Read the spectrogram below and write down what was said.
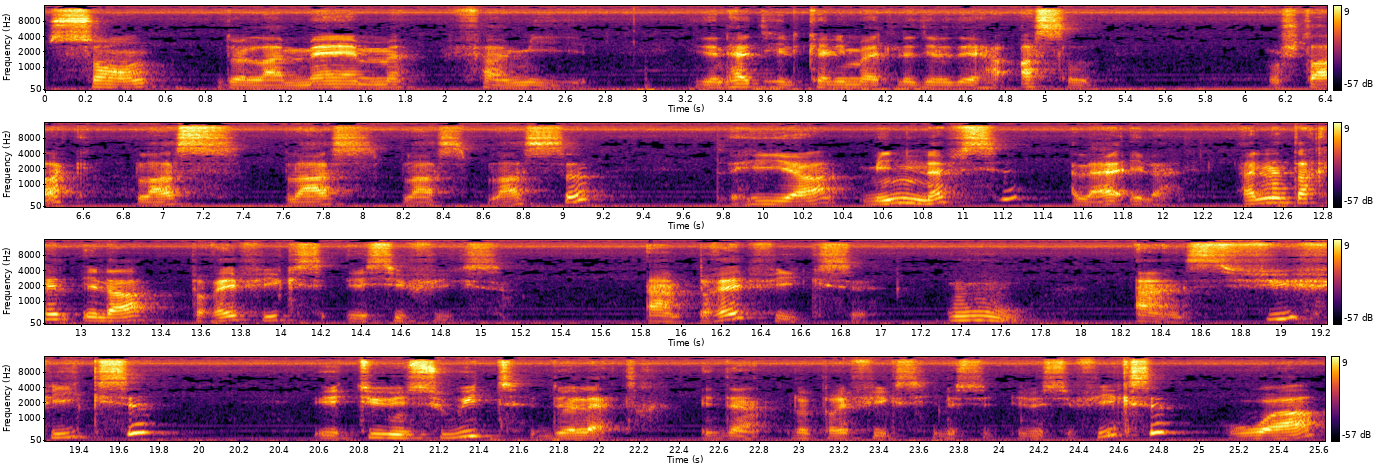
sont de la même famille. إذا هذه الكلمات التي لديها أصل مشترك بلس بلس بلس بلس هي من نفس العائلة. أن ننتقل إلى préfixe et suffixe. Un préfixe ou un suffixe est une suite de lettres. إذا le préfixe le suffixe هو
